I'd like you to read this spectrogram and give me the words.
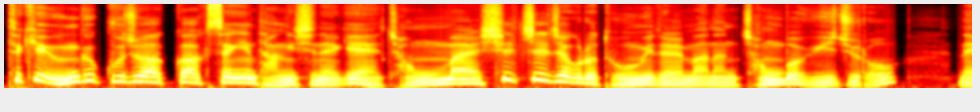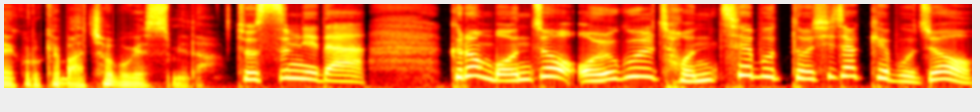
특히 응급구조학과 학생인 당신에게 정말 실질적으로 도움이 될 만한 정보 위주로 네, 그렇게 맞춰보겠습니다. 좋습니다. 그럼 먼저 얼굴 전체부터 시작해보죠.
